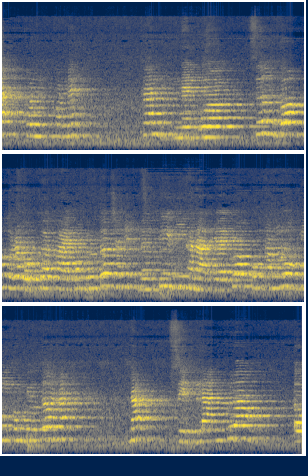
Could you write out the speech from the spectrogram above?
connection connection network ซึ่งก็คือระบบเครือข่ายคอมพิวเตอร์ชนิดหนึ่งที่มีขนาดใหญ่ครอบคลุมทั้งโลกมีคอมพิวเตอร์นับนับสิบล้านเครื่องต่อ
